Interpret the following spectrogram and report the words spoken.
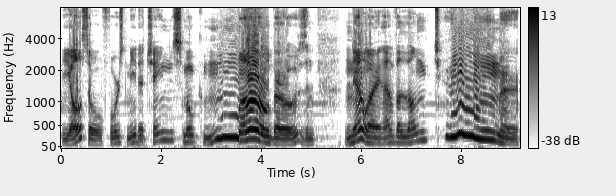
He also forced me to chain smoke Marlboros, and now I have a long tumor.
